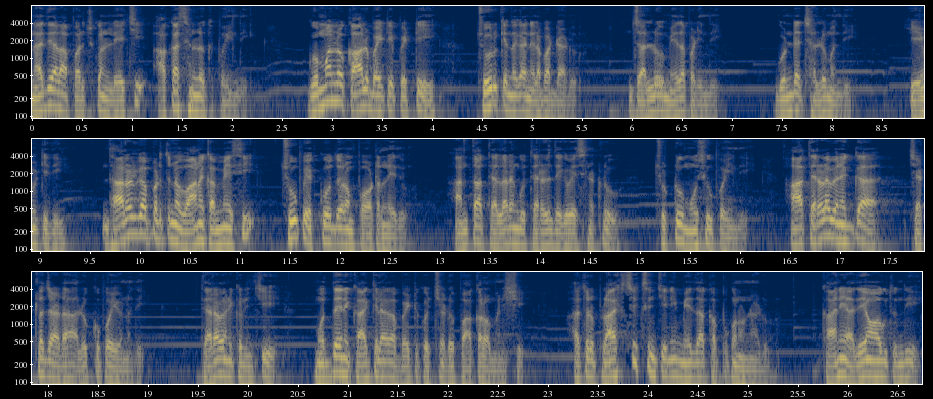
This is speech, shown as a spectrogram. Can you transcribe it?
నది అలా పరుచుకొని లేచి ఆకాశంలోకి పోయింది. గుమ్మంలో కాలు బయటికి పెట్టి చూరు కిందగా నిలబడ్డాడు. జల్లు మీద పడింది. గుండె చల్లుమంది. ఏమిటిది? ధారలుగా పడుతున్న వాన కమ్మేసి చూపు ఎక్కువ దూరం పోవటం లేదు. అంతా తెల్లరంగు తెరలు దిగవేసినట్లు చుట్టూ మూసుకుపోయింది. ఆ తెరల వెనుగ్గా చెట్ల జాడ అలుక్కుపోయి ఉన్నది. తెర వెనుక నుంచి ముద్దైన కాకిలాగా బయటకొచ్చాడు పాకలో మనిషి. అతడు ప్లాస్టిక్ సంచిని మీద కప్పుకొనున్నాడు. కానీ అదేం ఆగుతుంది?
